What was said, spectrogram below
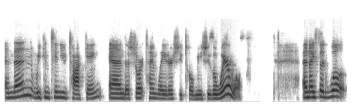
And then we continued talking. And a short time later, she told me she's a werewolf. And I said, Well,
